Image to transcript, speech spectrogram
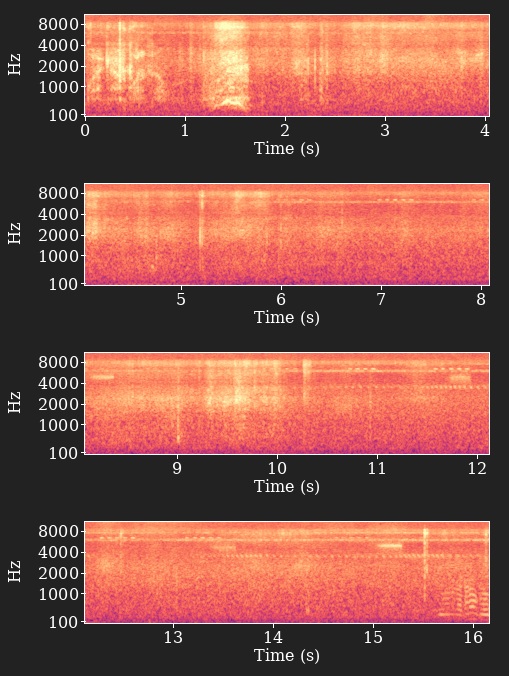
Korek ya, korek ya. Gimana bro?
